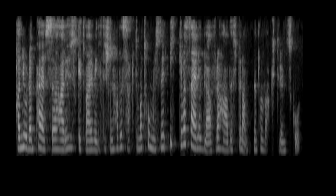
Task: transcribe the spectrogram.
Han gjorde en pause, og Harry husket hva Wiltersen hadde sagt om at Humlesnurr ikke var særlig glad for å ha desperantene på vakt rundt skolen.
